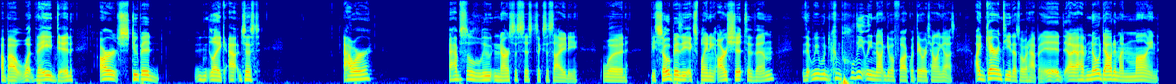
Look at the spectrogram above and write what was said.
about what they did. Our stupid, like, just our absolute narcissistic society would be so busy explaining our shit to them that we would completely not give a fuck what they were telling us. I guarantee that's what would happen. It, it, I have no doubt in my mind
